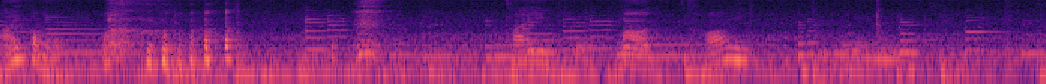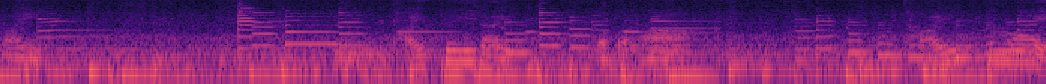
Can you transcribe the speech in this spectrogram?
ないかも。体育。まあ体育。うん体育うん体育以来だから体育前っ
